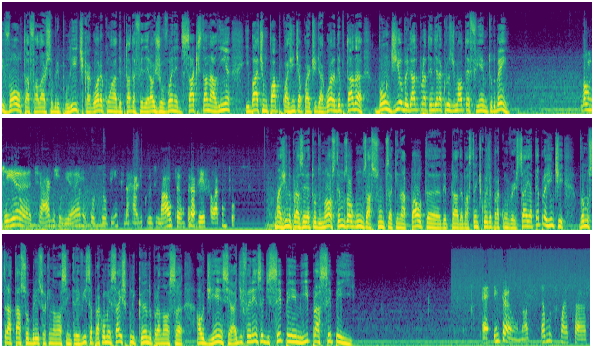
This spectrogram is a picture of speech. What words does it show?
E volta a falar sobre política, agora com a deputada federal Giovânia de Sá, que está na linha e bate um papo com a gente a partir de agora. Deputada, bom dia, obrigado por atender a Cruz de Malta FM, tudo bem? Bom dia, Tiago, Juliano, todos os ouvintes da Rádio Cruz de Malta, é um prazer falar com todos. Imagina, o prazer é todo nosso. Temos alguns assuntos aqui na pauta, deputada, bastante coisa para conversar e até para a gente vamos tratar sobre isso aqui na nossa entrevista para começar explicando para nossa audiência a diferença de CPMI para CPI. É, então, nós estamos com essa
